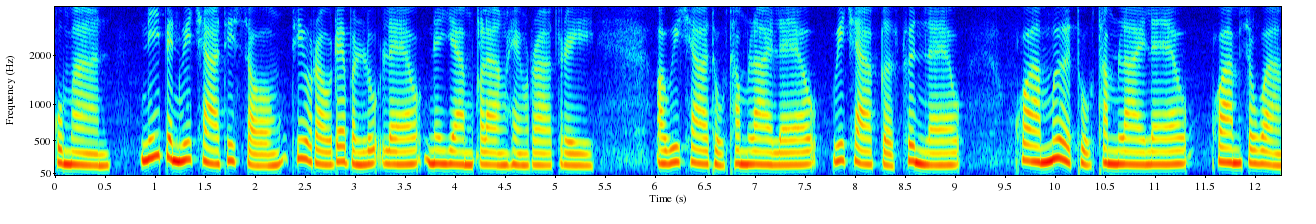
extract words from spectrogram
กุมารนี้เป็นวิชาที่สองที่เราได้บรรลุแล้วในยามกลางแห่งราตรี อวิชาถูกทำลายแล้ว วิชาเกิดขึ้นแล้ว ความมืดถูกทำลายแล้วคความสว่าง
